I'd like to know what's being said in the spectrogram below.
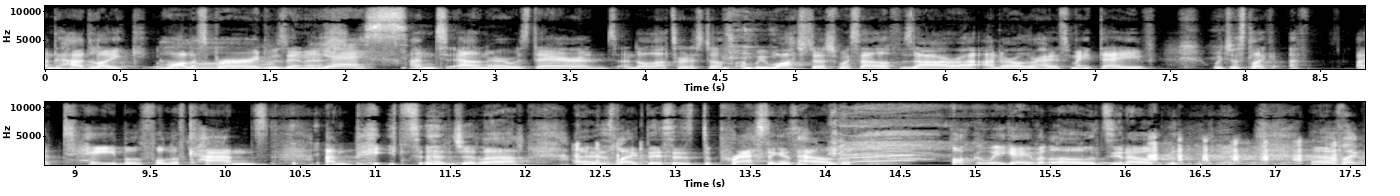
and they had like Wallace Bird was in it. Yes. And Eleanor was there and, and all that sort of stuff. And we watched it myself, Zara, and our other housemate Dave with just like a, a table full of cans and pizza and gelato. And I was like, this is depressing as hell, but fuck it, we gave it loads, you know? and I was like,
